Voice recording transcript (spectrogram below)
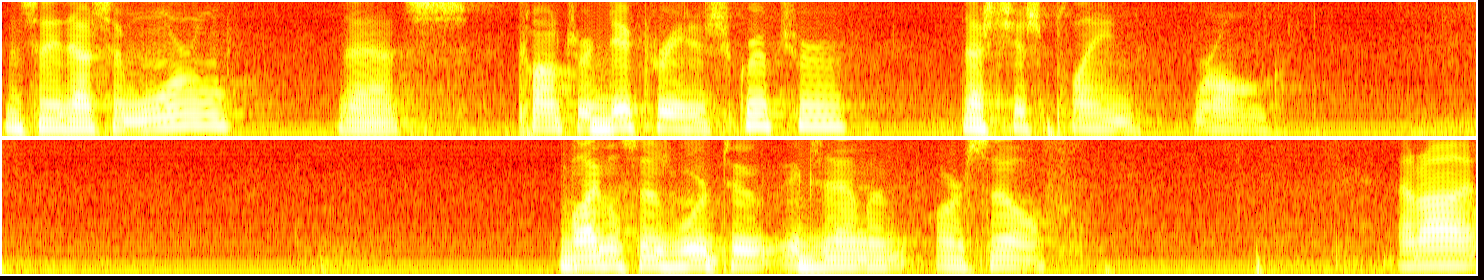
and say that's immoral, that's contradictory to Scripture, that's just plain wrong. The Bible says we're to examine ourselves. And I,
